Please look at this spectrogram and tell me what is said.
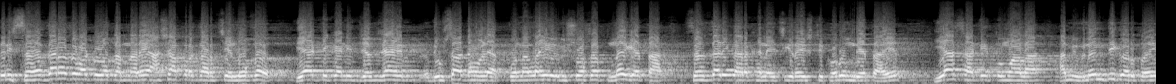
तरी सहकाराचं वाटोळं करणारे अशा प्रकारचे लोक या ठिकाणी जगजाहीर दिवसा ढवळ्यात कोणालाही विश्वासात न घेता सहकारी कारखान्याची रजिस्ट्री करून देत आहेत. यासाठी तुम्हाला आम्ही विनंती करतोय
